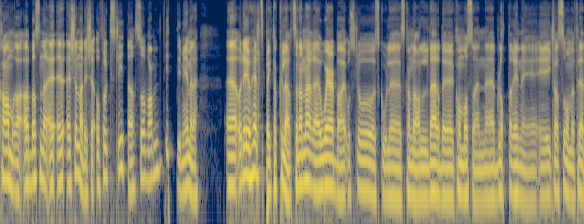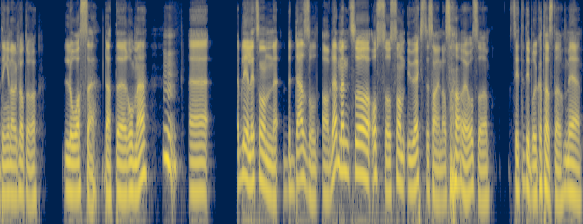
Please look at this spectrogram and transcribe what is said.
kamera eh, bare sånn der, jeg, jeg, skjønner det ikke, og folk sliter så vanvittig mye med det. Eh, og det er jo helt spektakulært. Så den her eh, Whereby Oslo-skoleskandalen, der det kom også en eh, blotter inn i, i klasserommet fordi at ingen hadde klart å låse dette rommet. Mm. Eh, jeg blir litt sånn bedazzled av det, men så også som UX-designer så har jeg også sittet i brukertester med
